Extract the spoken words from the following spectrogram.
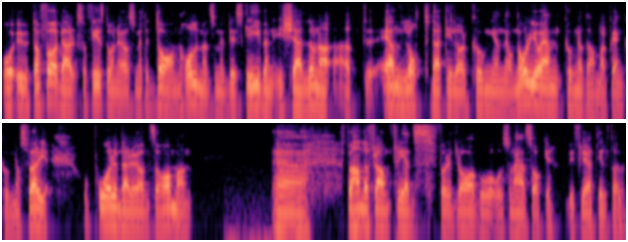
Och utanför där så finns då en ö som heter Danholmen som är beskriven i källorna att en lott där tillhör kungen av Norge och en kungen av Danmark och en kungen av Sverige. Och på den där ön så har man eh, förhandlat fram fredsföredrag och, och sådana här saker vid flera tillfällen.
